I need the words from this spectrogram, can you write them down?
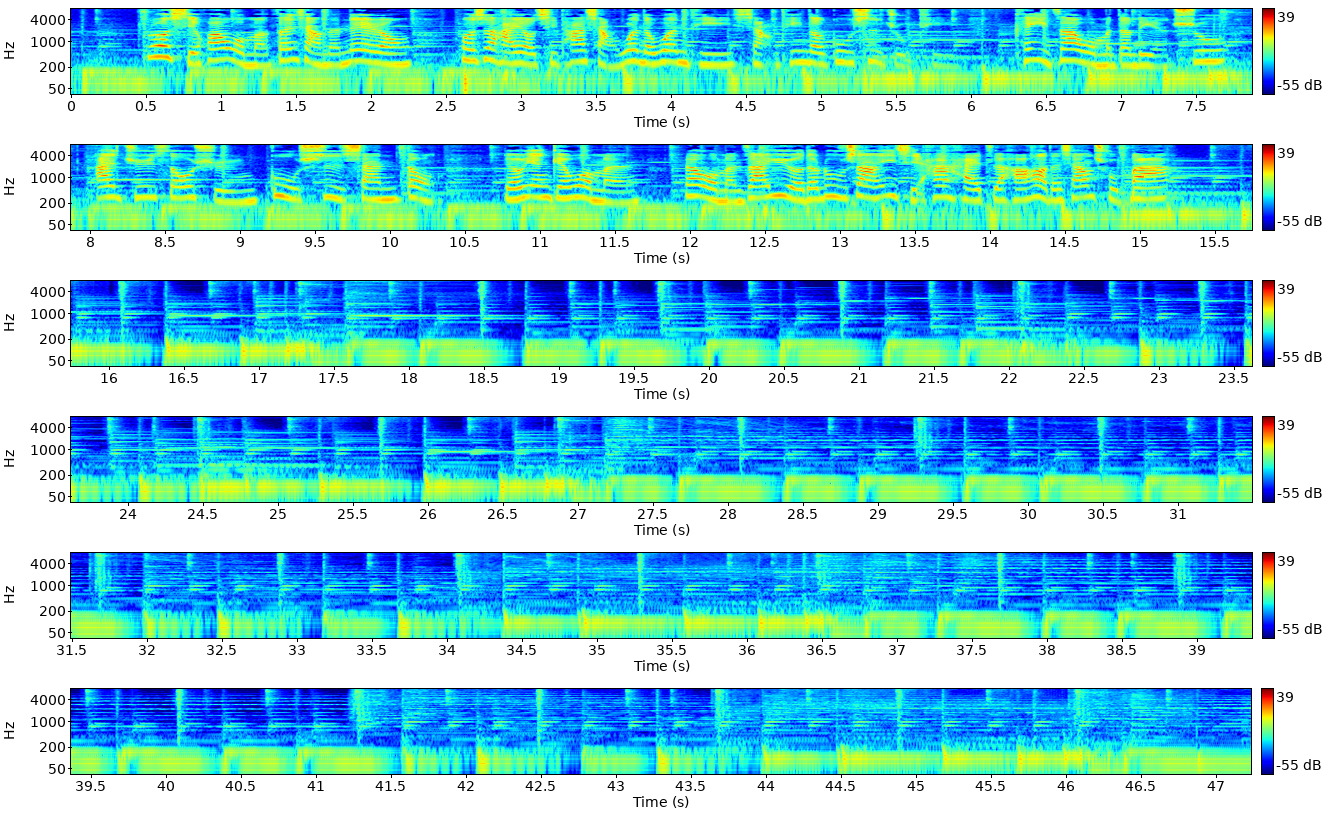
若喜欢我们分享的内容，或是还有其他想问的问题、想听的故事主题，可以在我们的脸书、IG 搜寻“故事山洞”留言给我们，让我们在育儿的路上一起和孩子好好的相处吧。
